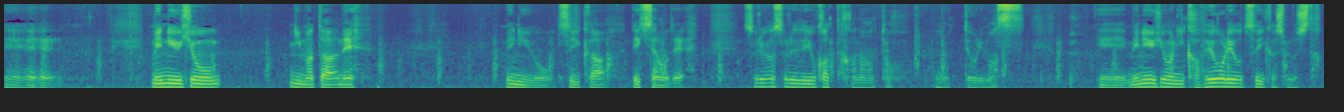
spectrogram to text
えー、メニュー表にまたねメニューを追加できたのでそれはそれで良かったかなと思っております、えー、メニュー表にカフェオレを追加しました。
